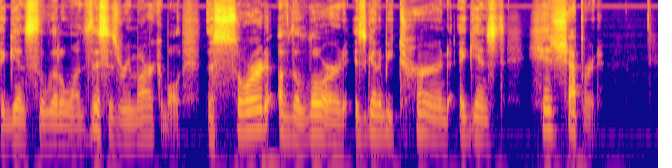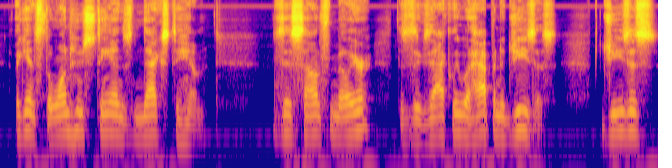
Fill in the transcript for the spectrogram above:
against the little ones. This is remarkable. The sword of the Lord is going to be turned against his shepherd, against the one who stands next to him. Does this sound familiar? This is exactly what happened to Jesus. Jesus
